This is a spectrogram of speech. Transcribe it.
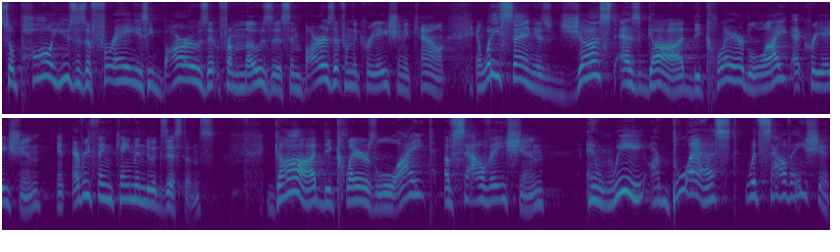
So Paul uses a phrase, he borrows it from Moses and borrows it from the creation account. And what he's saying is just as God declared light at creation and everything came into existence, God declares light of salvation, and we are blessed with salvation.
